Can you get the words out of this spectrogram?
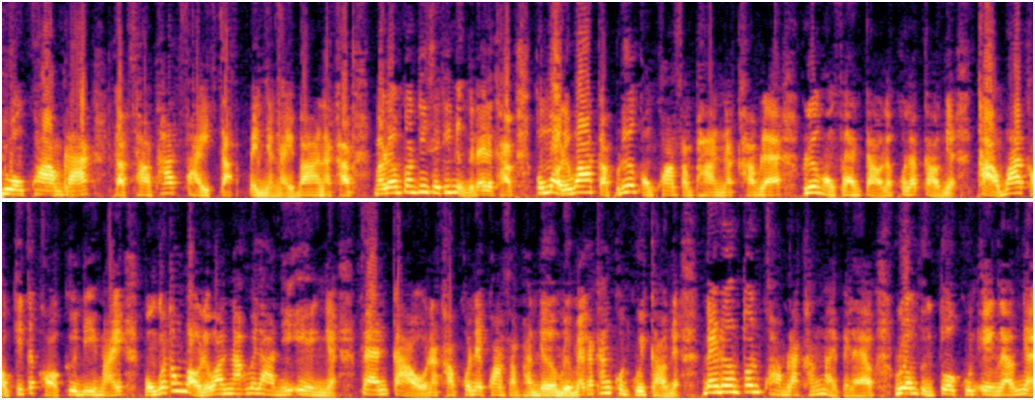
ดวงความรักกับชาวธาตุไฟจะเป็นยังไงบ้างนะครับ มาเริ่มต้นที่เซตที่หนึ่งกันได้เลยครับ ผมบอกเลยว่ากับเรื่องของความสัมพันธ์นะครับและเรื่องของแฟนเก่าและคนรักเก่าเนี่ยถามว่าเขาคิดจะขอคืนดีไหมผมก็ต้องบอกเลยว่าณเวลานี้เองเนี่ยแฟนเก่านะครับคนในความสัมพันธ์เดิมหรือแม้กระทั่งคนคุยเก่าเนี่ยได้เริ่มต้นความรักครั้งใหม่ไปแล้ว รวมถึงตัวคุณเองแล้วเนี่ย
